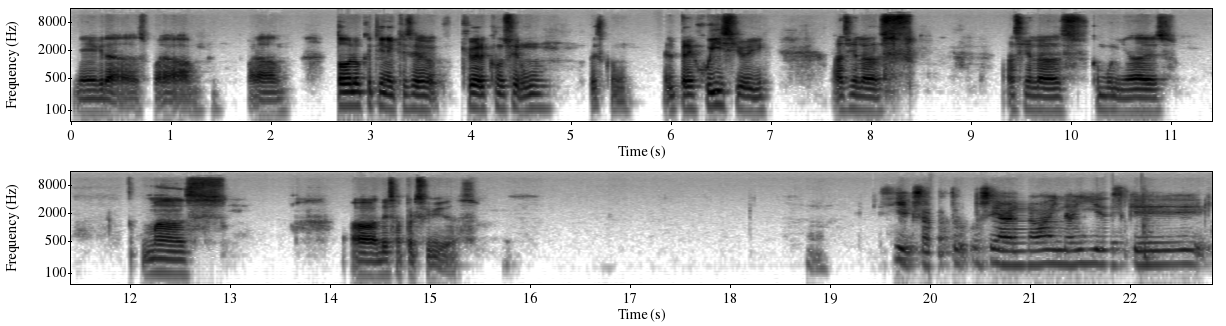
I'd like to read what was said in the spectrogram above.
negras, para, para todo lo que tiene que, ser, que ver con ser un, pues con el prejuicio y hacia las, hacia las comunidades más ah, desapercibidas. Sí, exacto. O sea, la vaina ahí es que.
